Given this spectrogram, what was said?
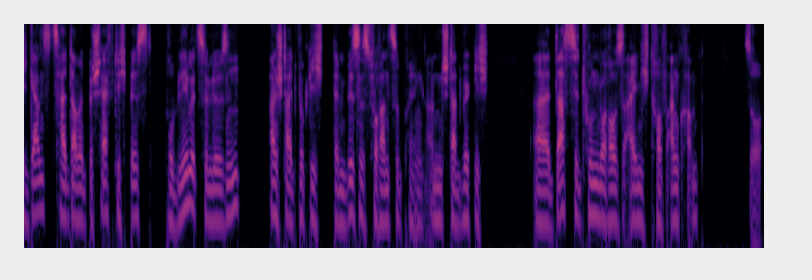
die ganze Zeit damit beschäftigt bist, Probleme zu lösen, anstatt wirklich dein Business voranzubringen, anstatt wirklich äh, das zu tun, woraus es eigentlich drauf ankommt. So.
